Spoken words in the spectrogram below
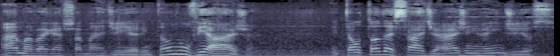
Ah, mas vai gastar mais dinheiro. Então não viaja. Então toda essa sardinhagem vem disso.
